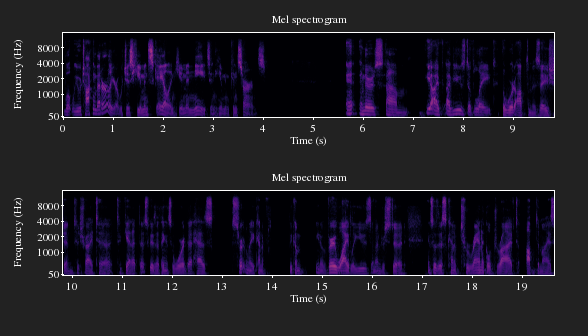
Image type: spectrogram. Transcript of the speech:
what we were talking about earlier, which is human scale and human needs and human concerns. And, and there's um, yeah, I've, I've used of late the word optimization to try to to get at this because I think it's a word that has certainly kind of become you know very widely used and understood. And so this kind of tyrannical drive to optimize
